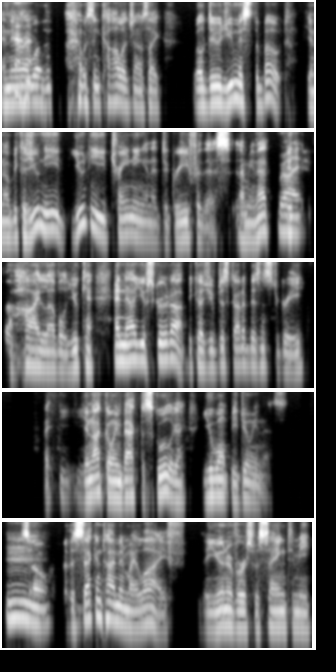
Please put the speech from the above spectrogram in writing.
And there I was, I was in college and I was like, well, dude, you missed the boat, you know, because you need, you need training and a degree for this. I mean, that right. a high level you can't, and now you've screwed up because you've just got a business degree. You're not going back to school again. You won't be doing this. Mm. So for the second time in my life, the universe was saying to me,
